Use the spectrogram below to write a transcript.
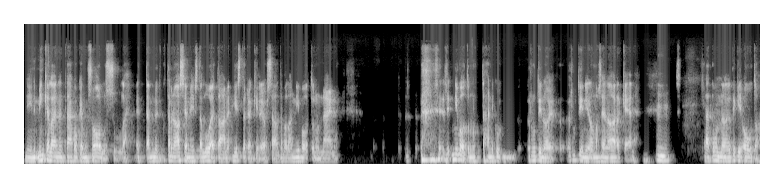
Niin minkälainen tämä kokemus on ollut sulle? Että tämmöinen asia, mistä luetaan historiankirjoissa, on tavallaan nivoutunut näin nivoutunut tähän niin kuin rutinoi, rutiininomaiseen arkeen. Mm. Tämä tunne on jotenkin outo.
